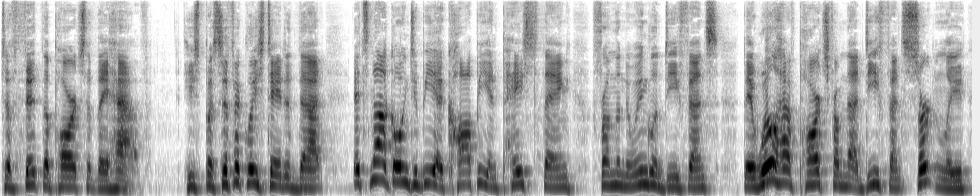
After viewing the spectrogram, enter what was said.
to fit the parts that they have. He specifically stated that it's not going to be a copy and paste thing from the New England defense. They will have parts from that defense, certainly,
